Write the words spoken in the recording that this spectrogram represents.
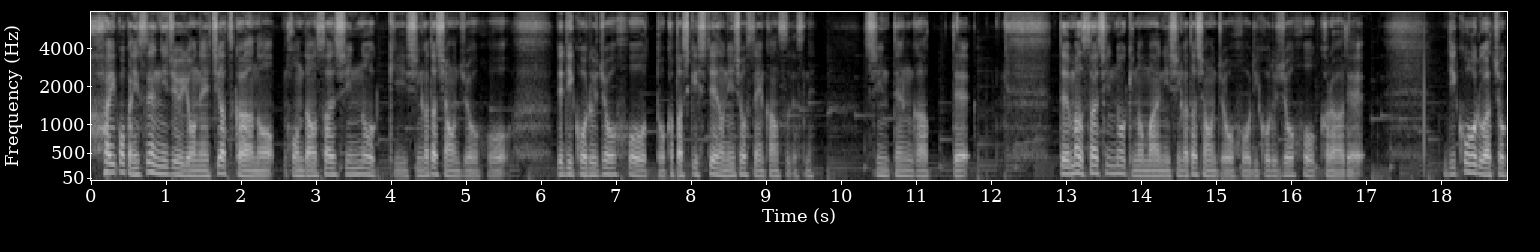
はい、今回2024年7月からのホンダの最新納期、新型車の情報、で、リコール情報と型式指定の認証数に関数ですね。進展があって、で、まず最新納期の前に新型車の情報、リコール情報からで、リコールは直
